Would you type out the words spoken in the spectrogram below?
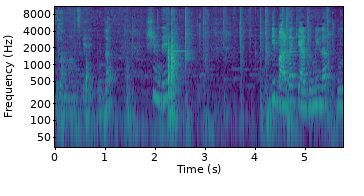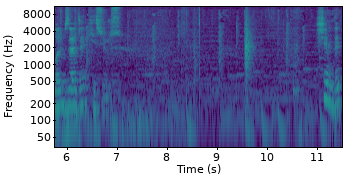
kullanmamız gerek burada. Şimdi bir bardak yardımıyla bunları güzelce kesiyoruz. Şimdi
